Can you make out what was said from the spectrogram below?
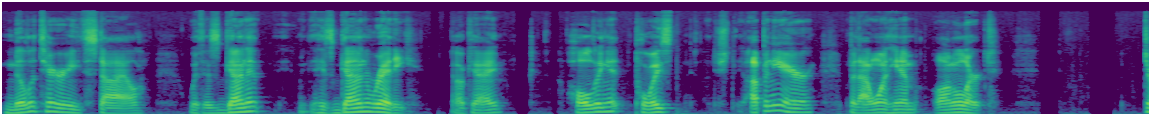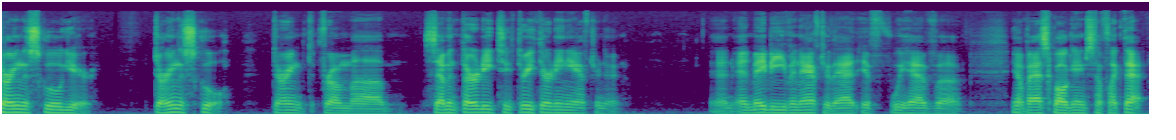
military style, with his gun at, his gun ready. Okay, holding it poised up in the air, but I want him on alert during the school year, during the school, during from uh, 7:30 to 3:30 in the afternoon, and and maybe even after that if we have uh, you know basketball games stuff like that,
